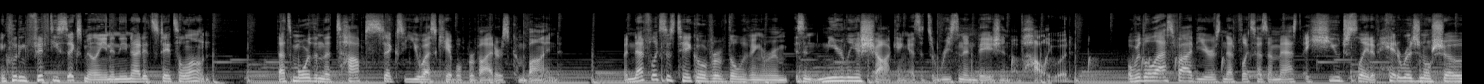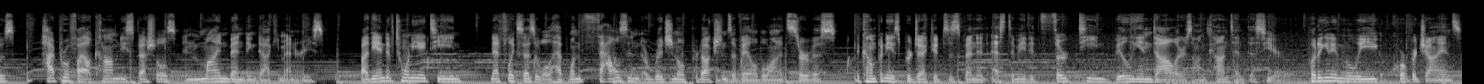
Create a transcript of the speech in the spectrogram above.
including 56 million in the United States alone. That's more than the top six US cable providers combined. But Netflix's takeover of the living room isn't nearly as shocking as its recent invasion of Hollywood. Over the last five years, Netflix has amassed a huge slate of hit original shows, high profile comedy specials, and mind bending documentaries. By the end of 2018, Netflix says it will have 1,000 original productions available on its service. The company is projected to spend an estimated $13 billion on content this year, putting it in the league of corporate giants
